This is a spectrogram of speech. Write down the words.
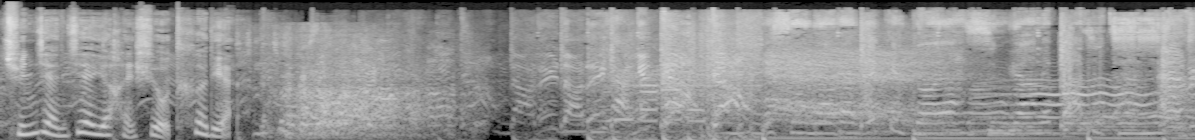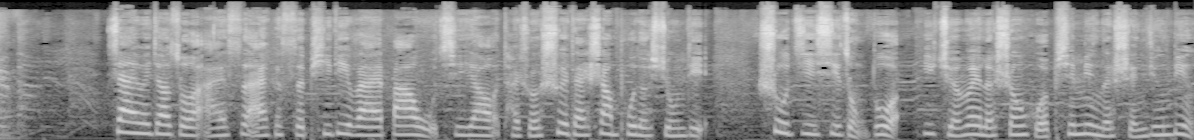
群简介也很是有特点。下一位叫做 S X P D Y 八五七幺，他说睡在上铺的兄弟，数计系总舵，一群为了生活拼命的神经病，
